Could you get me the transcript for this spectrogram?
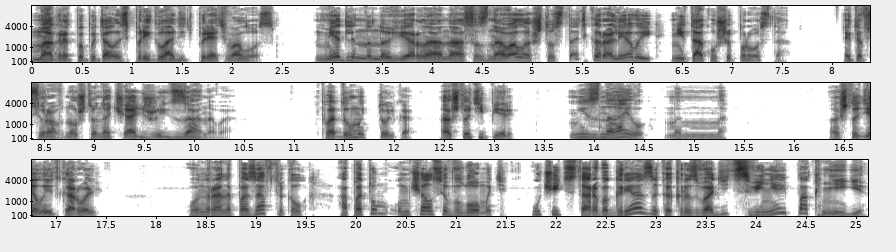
Магрет попыталась пригладить прядь волос. Медленно, но верно она осознавала, что стать королевой не так уж и просто. Это все равно, что начать жить заново. Подумать только, а что теперь? Не знаю, мэм. А что делает король? Он рано позавтракал, а потом умчался в ломоть, учить старого гряза, как разводить свиней по книге.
